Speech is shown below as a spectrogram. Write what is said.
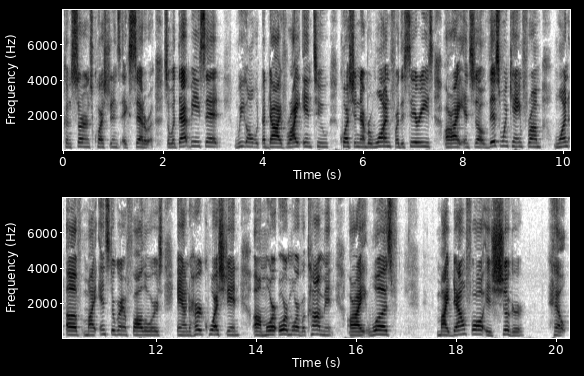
concerns, questions, etc. So, with that being said, we gonna dive right into question number one for the series. All right, and so this one came from one of my Instagram followers, and her question, um, more or more of a comment, all right, was my downfall is sugar. Help.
